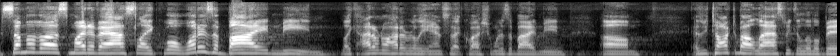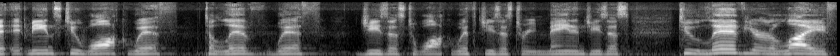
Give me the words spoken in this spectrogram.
Some of us might have asked, like, well, what does abide mean? Like, I don't know how to really answer that question. What does abide mean? Um, as we talked about last week a little bit, it means to walk with, to live with, Jesus, to walk with Jesus, to remain in Jesus, to live your life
